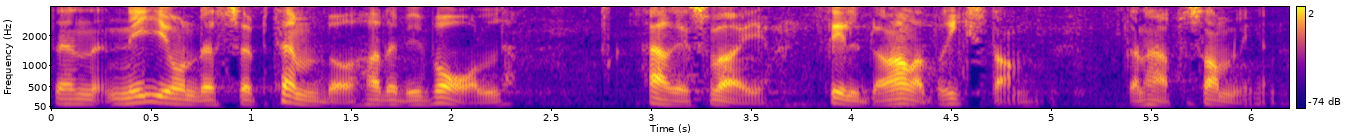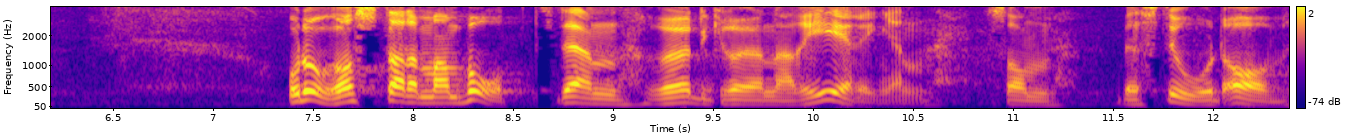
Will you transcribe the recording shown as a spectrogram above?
Den 9 september hade vi val här i Sverige till bland annat riksdagen, den här församlingen. Och då röstade man bort den rödgröna regeringen som bestod av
